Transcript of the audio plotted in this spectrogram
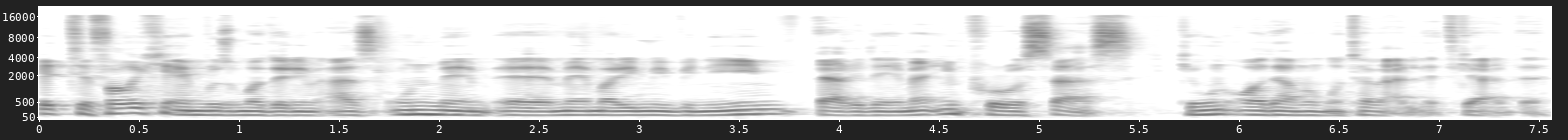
اتفاقی که امروز ما داریم از اون معماری می‌بینیم بقیده من این پروسس که اون آدم رو متولد کرده.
